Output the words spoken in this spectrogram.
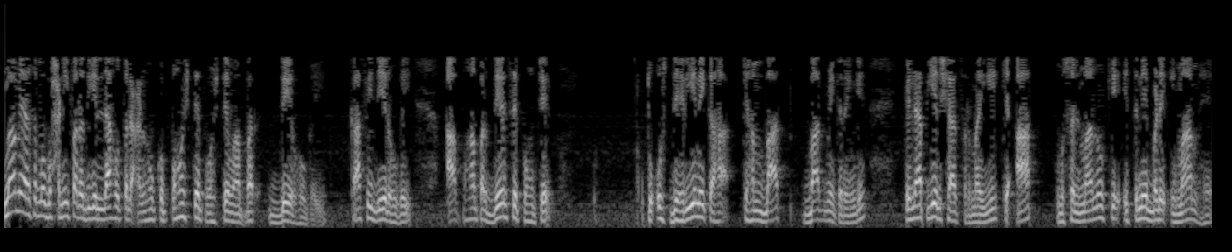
امام اعظم ابو حنیفہ رضی اللہ تعالی عنہ کو پہنچتے پہنچتے وہاں پر دیر ہو گئی، کافی دیر ہو گئی۔ آپ وہاں پر دیر سے پہنچے تو اس دہریے نے کہا کہ ہم بات بعد میں کریں گے۔ پہلے آپ یہ ارشاد فرمائیے کہ آپ مسلمانوں کے اتنے بڑے امام ہیں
